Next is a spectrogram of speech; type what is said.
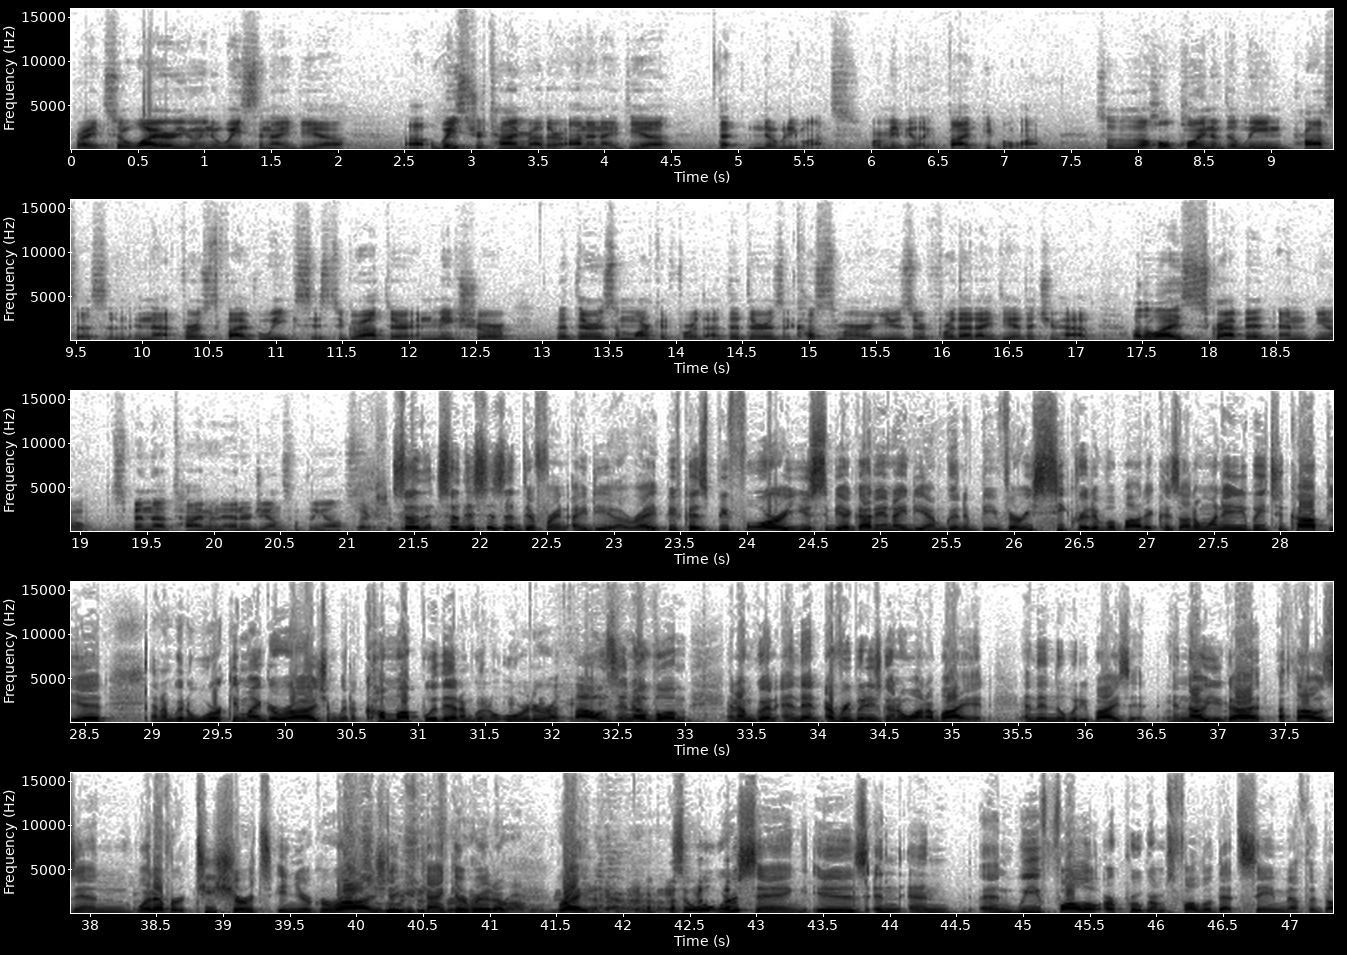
right? So why are you going to waste an idea, uh, waste your time rather, on an idea that nobody wants, or maybe like five people want? So the whole point of the lean process in, in that first five weeks is to go out there and make sure that there is a market for that, that there is a customer or user for that idea that you have. Otherwise, scrap it and you know spend that time and energy on something else. So, th- so this is a different idea, right? Because before it used to be, I got an idea, I'm going to be very secretive about it because I don't want anybody to copy it, and I'm going to work in my garage. I'm going to come up with it. I'm going to order a thousand of them, and I'm going, and then everybody's going to want to buy it, and then nobody buys it, and now you got a thousand whatever T-shirts in your garage that you can't get no rid of. problem, yeah. Right. so what we're saying is, and and and we follow our programs follow that same methodology.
